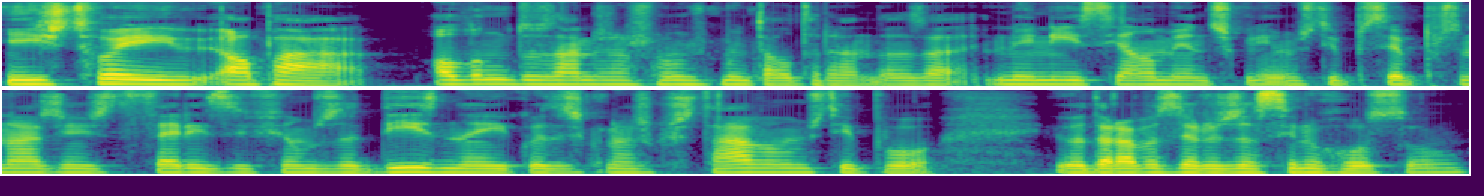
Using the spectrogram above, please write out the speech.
E isto foi, ao longo dos anos nós fomos muito alterando. Ah, inicialmente escolhíamos tipo, ser personagens de séries e filmes da Disney e coisas que nós gostávamos. Tipo, eu adorava ser o Jacino Russo,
